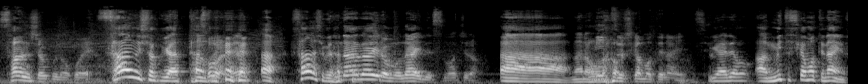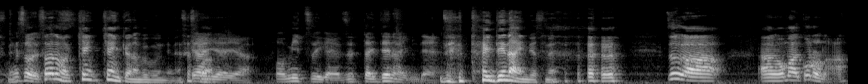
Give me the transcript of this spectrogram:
3色の声。三色やったんですそうやね。あ三色だった七色もないですもちろん。ああなるほど。3つしか持ってないんですよ。いやでもあ三つしか持ってないんですね。そうです。それでもけん謙虚な部分じゃないですいかそこはやいや。いやもう3つ以外は絶対出ないんで。絶対出ないんですね。そうかあのお前コロナ？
